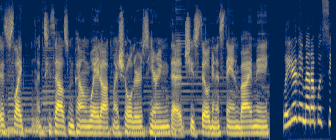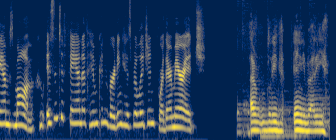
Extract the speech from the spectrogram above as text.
It's like a 2,000 pound weight off my shoulders hearing that she's still gonna stand by me. Later, they met up with Sam's mom, who isn't a fan of him converting his religion for their marriage. I don't believe anybody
